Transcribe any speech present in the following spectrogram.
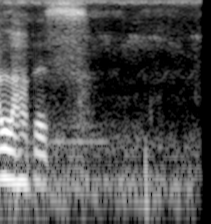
আল্লাহ হাফেজ।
